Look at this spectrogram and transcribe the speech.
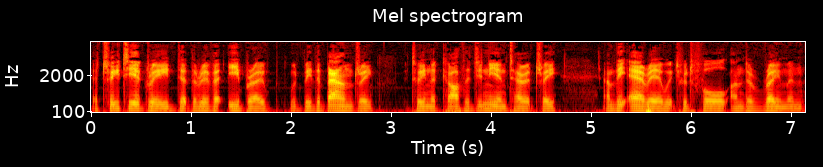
a treaty agreed that the river Ebro would be the boundary between the Carthaginian territory and the area which would fall under Roman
